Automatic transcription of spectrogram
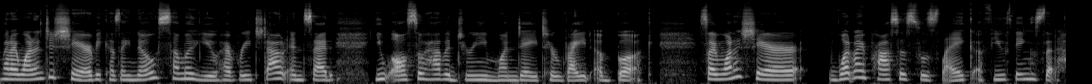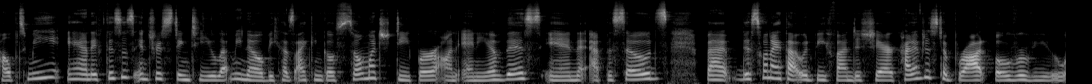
But I wanted to share because I know some of you have reached out and said you also have a dream one day to write a book. So I want to share what my process was like, a few things that helped me. And if this is interesting to you, let me know because I can go so much deeper on any of this in episodes. But this one I thought would be fun to share kind of just a broad overview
